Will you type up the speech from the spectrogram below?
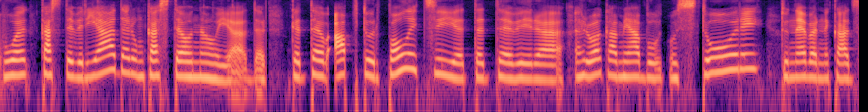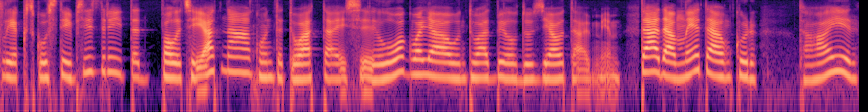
ko, kas tev ir jādara un kas tev nav jādara. Kad tev aptur policija, tad tev ir uh, rokām jābūt uz stūri, tu nevari nekādas liekas kustības izdarīt, tad policija atnāk un tu attaisi logvaļā un tu atbild uz jautājumiem. Tādām lietām, kur tā ir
